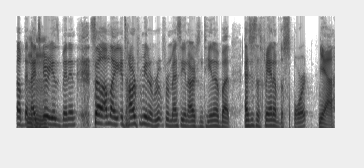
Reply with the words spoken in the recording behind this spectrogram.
Cup that Mhm. Nigeria's been in. So I'm like, it's hard for me to root for Messi in Argentina, but as just a fan of the sport, Yeah.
